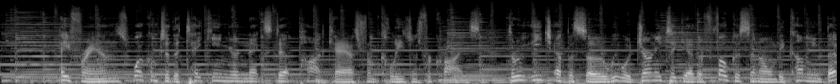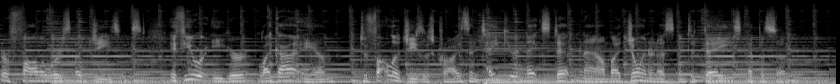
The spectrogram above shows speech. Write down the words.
Hey, friends, welcome to the Taking Your Next Step podcast from Collegians for Christ. Through each episode, we will journey together focusing on becoming better followers of Jesus. If you are eager, like I am, to follow Jesus Christ and take your next step now by joining us in today's episode.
